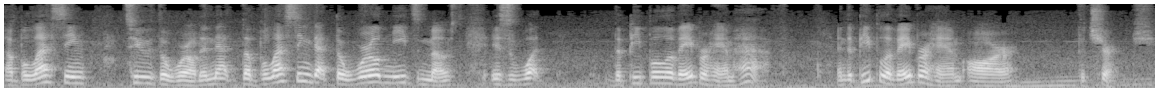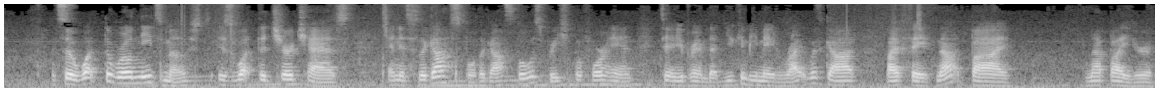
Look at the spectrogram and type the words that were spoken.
a blessing to the world, and that the blessing that the world needs most is what the people of Abraham have. And the people of Abraham are the church. And so, what the world needs most is what the church has, and it's the gospel. The gospel was preached beforehand to Abraham that you can be made right with God by faith, not by not by your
